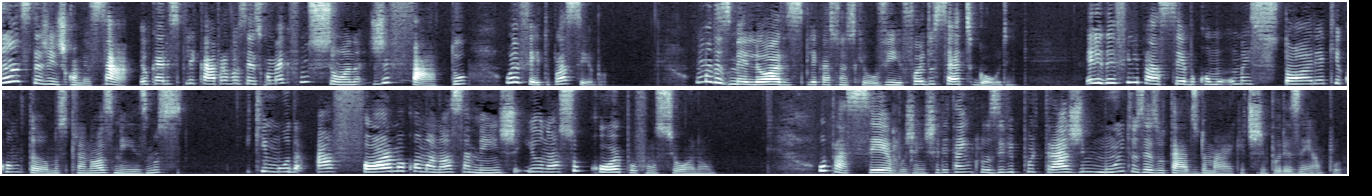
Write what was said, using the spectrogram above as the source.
antes da gente começar, eu quero explicar para vocês como é que funciona de fato o efeito placebo. Uma das melhores explicações que eu ouvi foi do Seth Godin. Ele define placebo como uma história que contamos para nós mesmos e que muda a forma como a nossa mente e o nosso corpo funcionam. O placebo, gente, ele está inclusive por trás de muitos resultados do marketing, por exemplo.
